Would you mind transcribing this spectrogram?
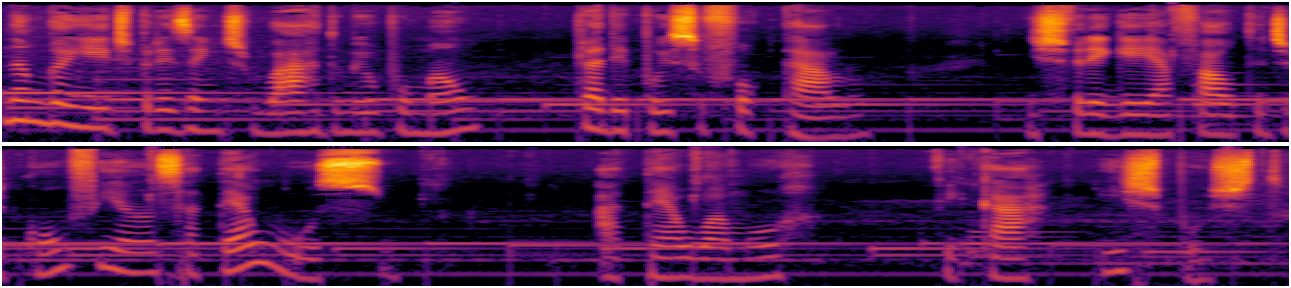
Não ganhei de presente o ar do meu pulmão para depois sufocá-lo. Esfreguei a falta de confiança até o osso, até o amor ficar exposto.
